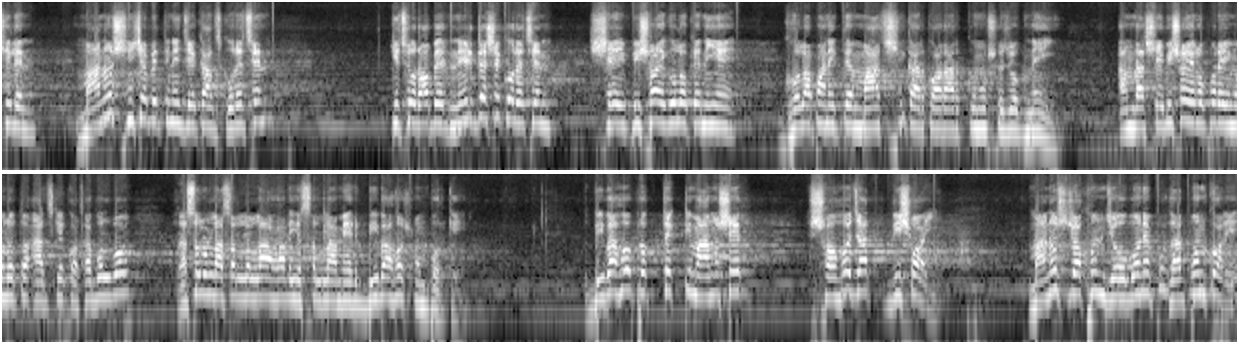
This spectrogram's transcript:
ছিলেন, মানুষ হিসেবে তিনি যে কাজ করেছেন, কিছু রবের নির্দেশে করেছেন, সেই বিষয়গুলোকে নিয়ে ঘোলা পানিতে মাছ শিকার করার কোনো সুযোগ নেই। আমরা সে বিষয়ের উপরেই মূলত আজকে কথা বলব রাসুল্লাহ সাল্লাহ আলিয়াল্লামের বিবাহ সম্পর্কে। বিবাহ প্রত্যেকটি মানুষের সহজাত বিষয়। মানুষ যখন যৌবনে পদার্পণ করে,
